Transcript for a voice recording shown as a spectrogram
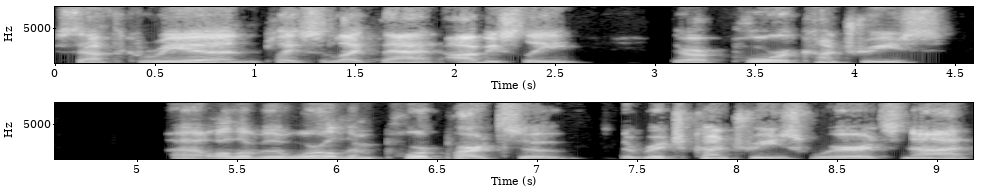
South Korea and places like that. Obviously, there are poor countries uh, all over the world, and poor parts of the rich countries where it's not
